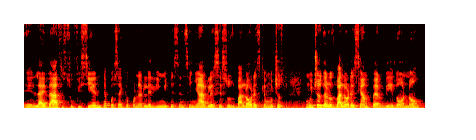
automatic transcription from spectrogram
eh, la edad suficiente, pues hay que ponerle límites, enseñarles esos valores que muchos, muchos de los valores se han perdido, ¿no?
